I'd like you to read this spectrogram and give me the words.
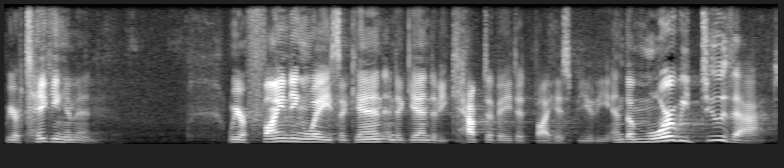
We are taking him in. We are finding ways again and again to be captivated by his beauty. And the more we do that,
